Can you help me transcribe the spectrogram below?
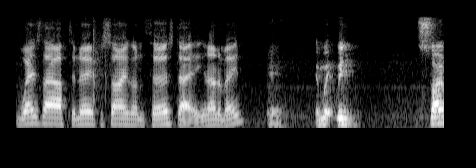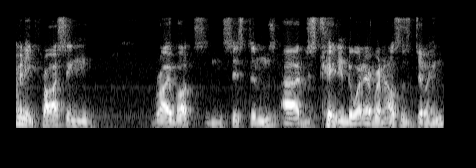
Wednesday afternoon for saying on Thursday. You know what I mean? yeah, and when, when so many pricing robots and systems are just keyed into what everyone else is doing.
